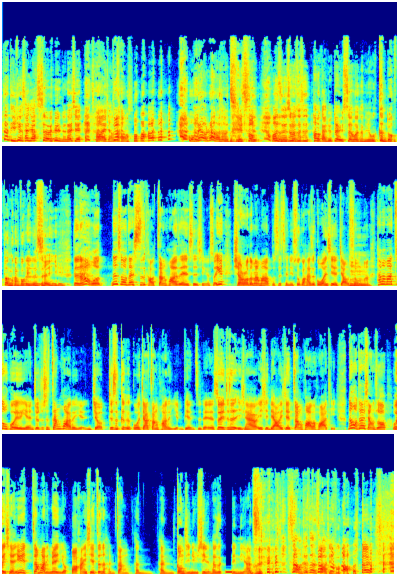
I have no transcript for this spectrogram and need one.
但的确参加社运的那些超爱讲脏话。我没有任何什么歧视，我只是说，就是他们感觉对于社会可能有更多愤恨不平的声音。对，然后我那时候在思考脏话这件事情的时候，因为小柔的妈妈不是曾经说过她是国文系的教授嘛，她妈妈做过一个研究，就是脏话的研究，就是各个国家脏话的演变之类的。所以就是以前还有一些聊一些脏话的话题。然后我就在想说，我以前因为脏话里面有包含一些真的很脏、很很攻击女性的，像是 你啊之类的，这种就真的超级不好。对，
